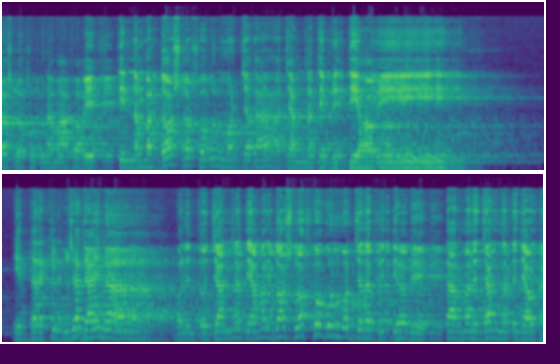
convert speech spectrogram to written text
দশ লক্ষ গুণা মাফ হবে, তিন নম্বর দশ লক্ষ গুণ মর্যাদা জান্নাতে বৃদ্ধি হবে। এর দ্বারা কি বোঝা যায় না? বলেন তো, জান্নাতে আমার দশ লক্ষ গুণ মর্যাদা বৃদ্ধি হবে, তার মানে জান্নাতে যাওয়াটা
